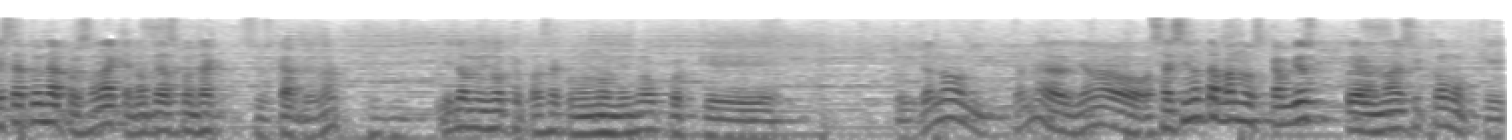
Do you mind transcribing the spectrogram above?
ves tanto una persona que no te das cuenta sus cambios, ¿no? Y es lo mismo que pasa con uno mismo porque, pues yo no, yo no, yo no o sea, sí notaban los cambios, pero no así como que,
